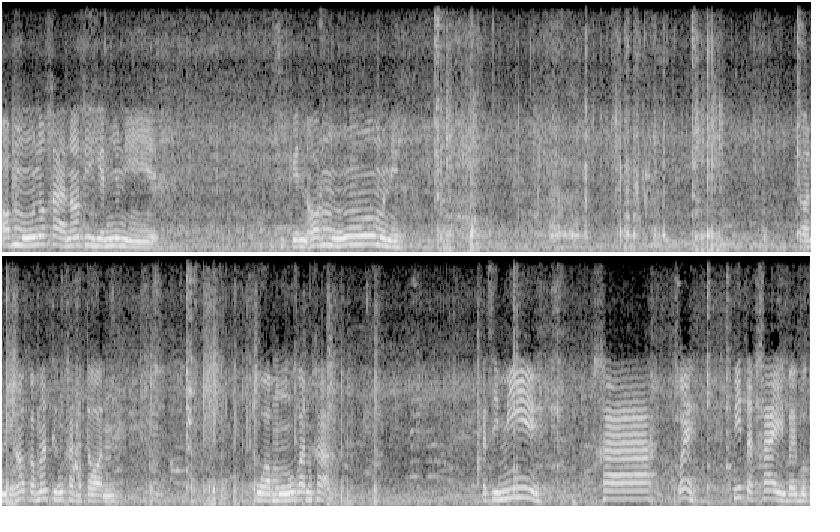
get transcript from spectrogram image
อ่อมหมูเนาะค่ะเนาะที่เห็นอยู่นี่สิเป็นอ่อมหมูมือนี่ตอนนี้เราก็มาถึงขั้นตอนขัวหมูกันค่ะกะซิมี คาเว้ย มีตะไคร้ใบบัก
